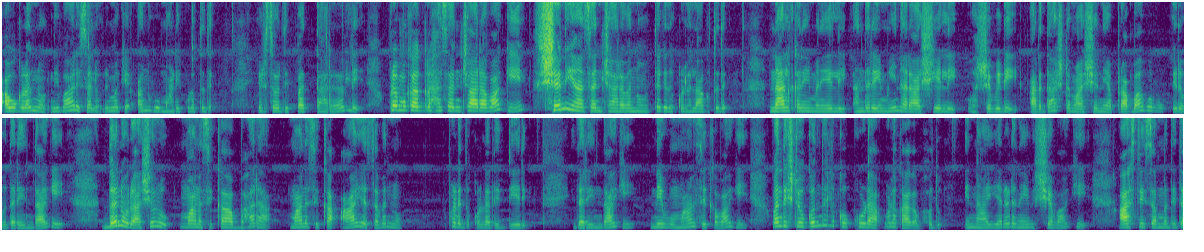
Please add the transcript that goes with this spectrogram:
ಅವುಗಳನ್ನು ನಿವಾರಿಸಲು ನಿಮಗೆ ಅನುವು ಮಾಡಿಕೊಡುತ್ತದೆ. ಎರಡು ಸಾವಿರದ ಇಪ್ಪತ್ತಾರರಲ್ಲಿ ಪ್ರಮುಖ ಗ್ರಹ ಸಂಚಾರವಾಗಿ ಶನಿಯ ಸಂಚಾರವನ್ನು ತೆಗೆದುಕೊಳ್ಳಲಾಗುತ್ತದೆ. ನಾಲ್ಕನೇ ಮನೆಯಲ್ಲಿ, ಅಂದರೆ ಮೀನ ರಾಶಿಯಲ್ಲಿ ವರ್ಷವಿಡೀ ಅರ್ಧಾಷ್ಟಮ ಶನಿಯ ಪ್ರಭಾವವು ಇರುವುದರಿಂದಾಗಿ ಧನುರಾಶಿಯರು ಮಾನಸಿಕ ಭಾರ, ಮಾನಸಿಕ ಆಯಾಸವನ್ನು ಪಡೆದುಕೊಳ್ಳಲಿದ್ದೀರಿ. ಇದರಿಂದಾಗಿ ನೀವು ಮಾನಸಿಕವಾಗಿ ಒಂದಿಷ್ಟು ಗೊಂದಲಕ್ಕೂ ಕೂಡ ಒಳಗಾಗಬಹುದು. ಇನ್ನು ಎರಡನೇ ವಿಷಯವಾಗಿ ಆಸ್ತಿ ಸಂಬಂಧಿತ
